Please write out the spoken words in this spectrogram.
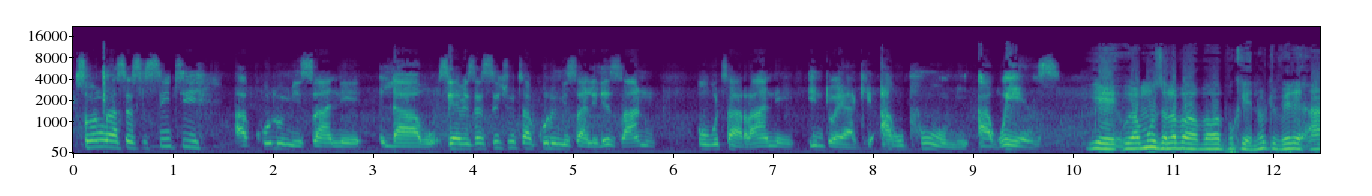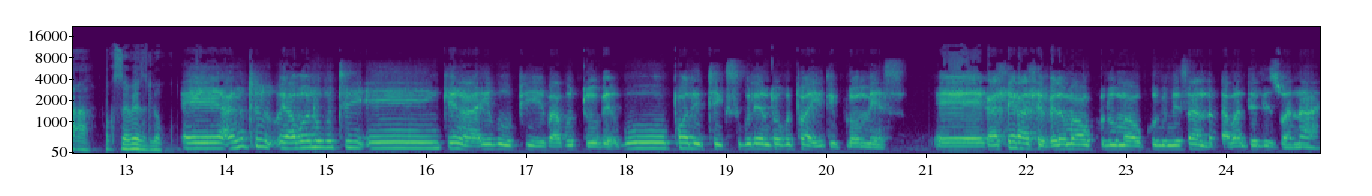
So nxa sesisithi akhulumisane labo siyabe sesitsho ukuthi akhulumisane lezanu ukuthi arane into yakhe akuphumi akwenzi. Ye uyamuzwa lapha babaphukeni ukuthi vele a-a akusebenzi lokho. Eh angithi uyabona ukuthi inkinga ikuphi babudube ku-politics kulento okuthiwa yi-diplomacy. Eh kahle kahle vele uma ukhuluma ukhulumisana labantu elizwanayo.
